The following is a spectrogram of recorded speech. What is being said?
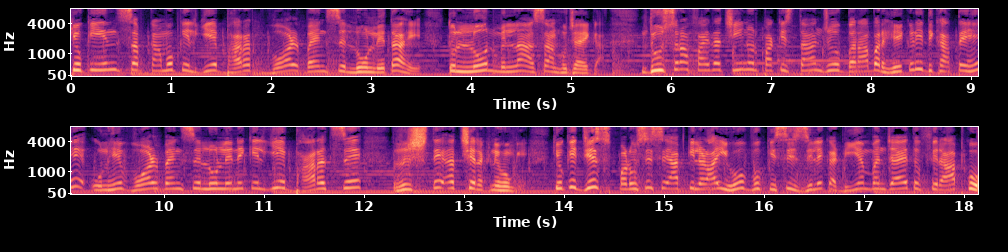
क्योंकि इन सब कामों के लिए भारत वर्ल्ड बैंक से लोन लेता है तो लोन मिलना आसान हो जाएगा। दूसरा फ़ायदा चीन और पाकिस्तान, जो बराबर हेकड़ी दिखाते हैं, उन्हें वर्ल्ड बैंक से लोन लेने के लिए भारत से रिश्ते अच्छे रखने होंगे। क्योंकि जिस पड़ोसी से आपकी लड़ाई हो, वो किसी ज़िले का डीएम बन जाए तो फिर आपको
